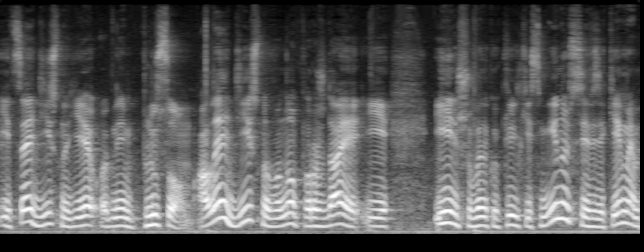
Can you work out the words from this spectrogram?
і це дійсно є одним плюсом. Але дійсно воно порождає і іншу велику кількість мінусів, з якими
